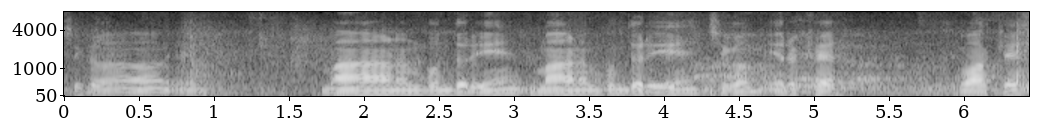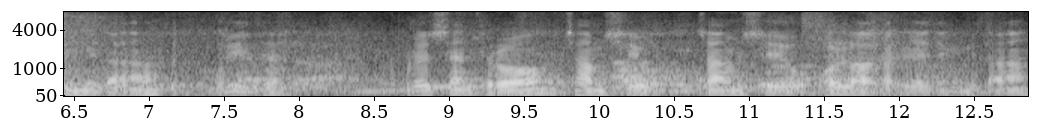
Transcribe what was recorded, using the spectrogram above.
지금 이 많은 분들이, 많은 분들이 지금 이렇게 와 계십니다. 우리 이제 프레센트로 잠시 후, 잠시 후 올라갈 예정입니다.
